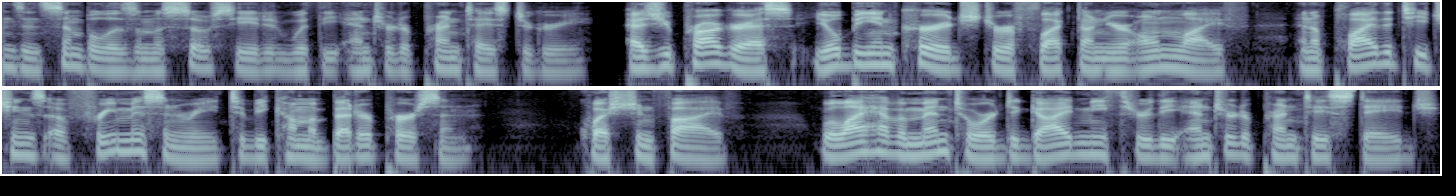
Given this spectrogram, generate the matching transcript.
and symbolism associated with the Entered Apprentice degree. As you progress, you'll be encouraged to reflect on your own life and apply the teachings of Freemasonry to become a better person. Question 5. Will I have a mentor to guide me through the Entered Apprentice stage?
